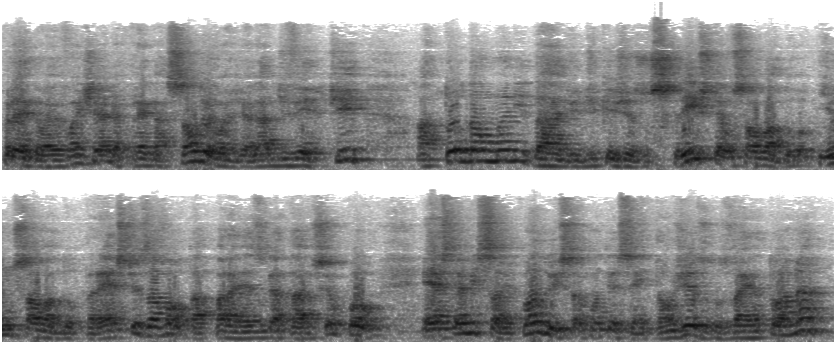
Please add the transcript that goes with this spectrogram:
Pregar o Evangelho, a pregação do Evangelho, advertir a toda a humanidade de que Jesus Cristo é o Salvador e um Salvador prestes a voltar para resgatar o seu povo. Esta é a missão. E quando isso acontecer, então Jesus vai retornar.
